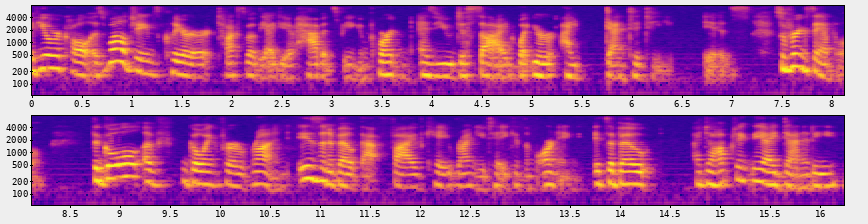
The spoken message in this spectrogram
if you'll recall as well, James Clear talks about the idea of habits being important as you decide what your identity is. So, for example, the goal of going for a run isn't about that 5K run you take in the morning, it's about adopting the identity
